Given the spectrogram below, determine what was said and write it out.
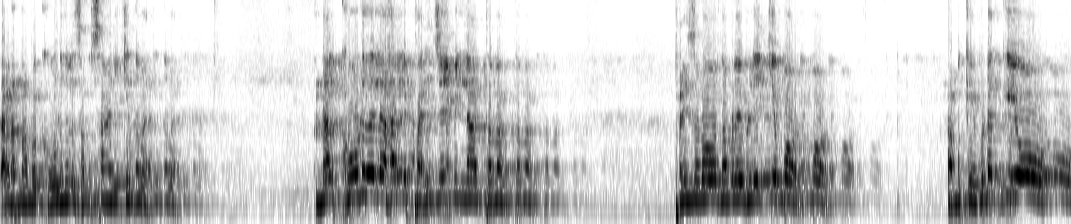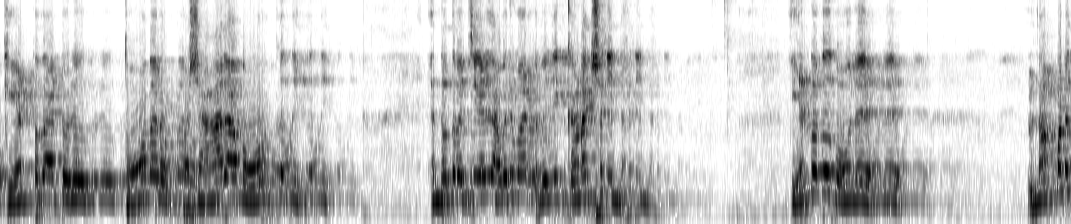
കാരണം നമ്മൾ കൂടുതൽ സംസാരിക്കുന്നവർ. എന്നാൽ കൂടുതൽ അതിൽ പരിചയമില്ലാത്തവർ. Praise നമ്മളെ വിളിക്കുമ്പോൾ നമുക്ക് എവിടൊക്കെയോ കേട്ടതായിട്ടൊരു തോന്നലുണ്ട്. പക്ഷെ ആരാന്ന് ഓർക്കുന്നില്ല. എന്തെന്ന് വെച്ച് കഴിഞ്ഞാൽ അവരുമായിട്ട് വലിയ കണക്ഷൻ ഇല്ല. എന്നതുപോലെ നമ്മുടെ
